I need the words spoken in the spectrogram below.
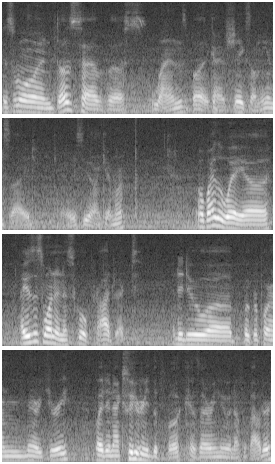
This one does have a lens, but it kind of shakes on the inside. Can't really see it on camera. Oh, by the way, uh, I used this one in a school project. I had to do a book report on Marie Curie, but I didn't actually read the book because I already knew enough about her.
